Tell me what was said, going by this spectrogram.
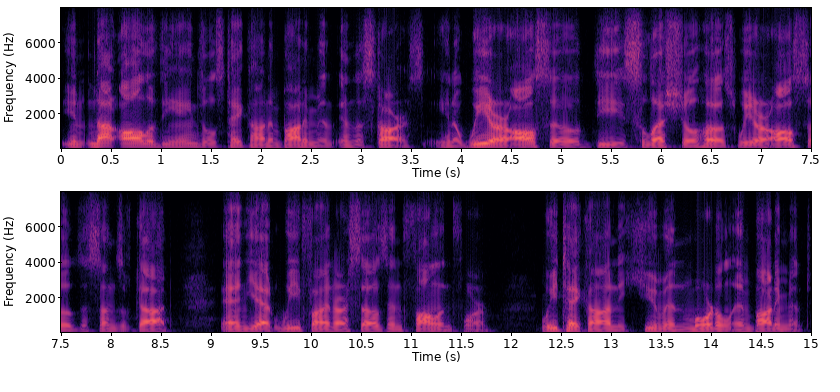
you know, not all of the angels take on embodiment in the stars. You know, we are also the celestial hosts. We are also the sons of God. And yet we find ourselves in fallen form. We take on human mortal embodiment,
